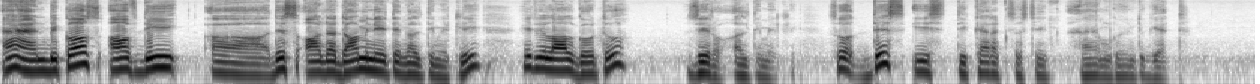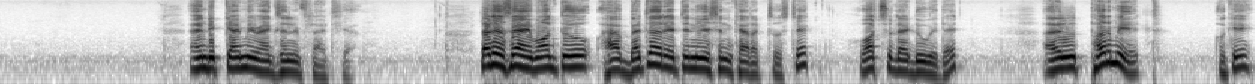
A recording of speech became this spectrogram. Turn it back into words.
and because of the uh, this order dominating ultimately it will all go to 0 ultimately. So, this is the characteristic I am going to get and it can be maximally flat here. Let us say I want to have better attenuation characteristic what should I do with it? I will permeate okay,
